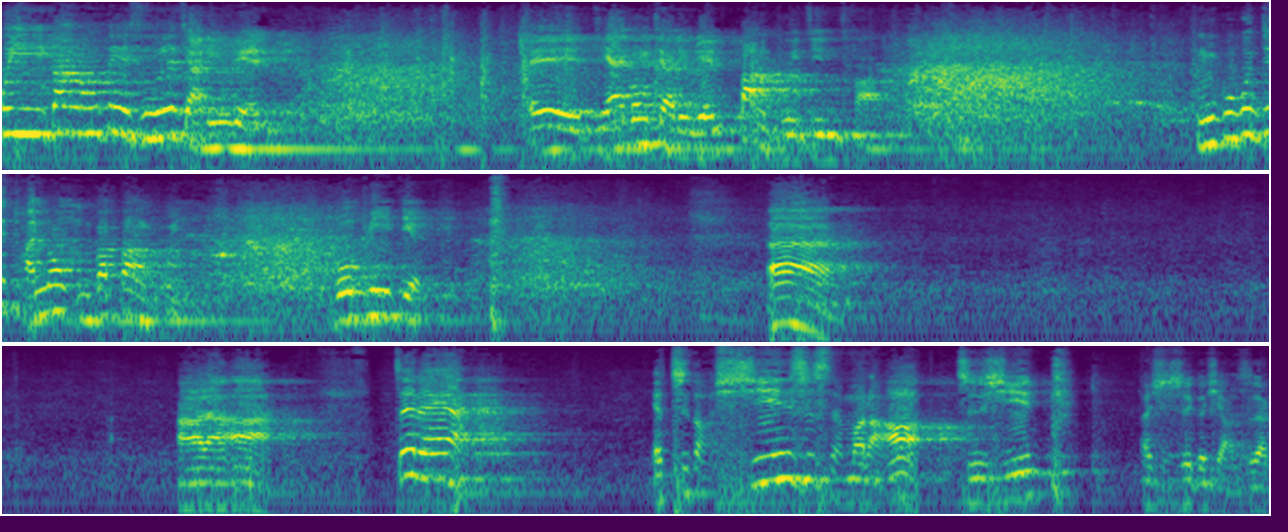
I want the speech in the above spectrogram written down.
规工拢地输咧食榴莲。哎，听讲食榴莲放屁真臭。毋过，阮这团拢毋捌放屁，无偏着。啊，好了啊，再来啊，要知道心是什么了啊？知心，二十四个小时啊，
